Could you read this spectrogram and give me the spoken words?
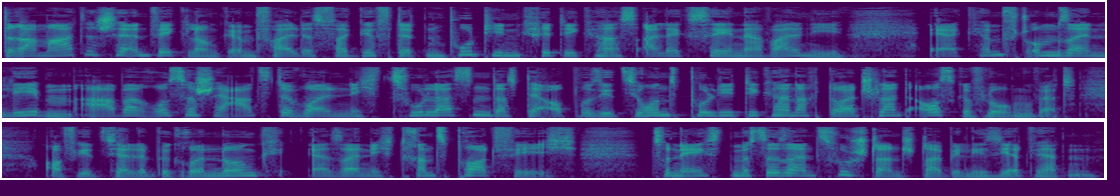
Dramatische Entwicklung im Fall des vergifteten Putin-Kritikers Alexei Nawalny. Er kämpft um sein Leben, aber russische Ärzte wollen nicht zulassen, dass der Oppositionspolitiker nach Deutschland ausgeflogen wird. Offizielle Begründung, er sei nicht transportfähig. Zunächst müsste sein Zustand stabilisiert werden.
